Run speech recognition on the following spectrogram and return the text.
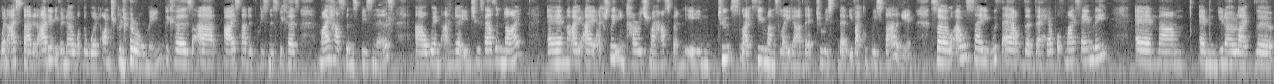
when I started, I didn't even know what the word entrepreneurial mean because uh, I started the business because my husband's business uh, went under in 2009 and I, I actually encouraged my husband in two like few months later that to re, that if I could restart again. So I would say without the, the help of my family and um, and you know like the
